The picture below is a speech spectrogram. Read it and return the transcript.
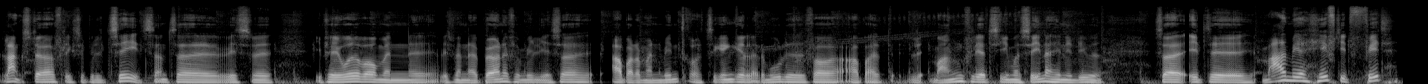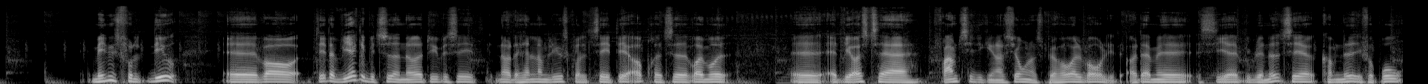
langt større fleksibilitet, sådan så øh, hvis øh, i perioder, hvor man, øh, hvis man er børnefamilie, så arbejder man mindre. Til gengæld er der mulighed for at arbejde mange flere timer senere hen i livet. Så et øh, meget mere hæftigt, fedt, meningsfuldt liv, øh, hvor det, der virkelig betyder noget dybest set, når det handler om livskvalitet, det er opprioriteret, hvorimod øh, at vi også tager fremtidige generationers behov alvorligt, og dermed siger, at vi bliver nødt til at komme ned i forbrug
